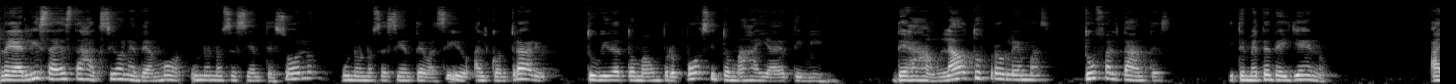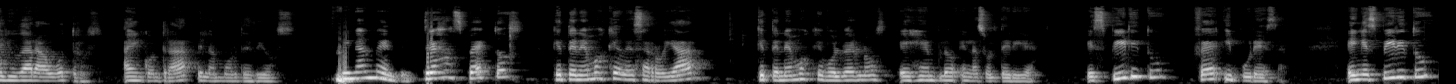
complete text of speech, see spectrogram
realiza estas acciones de amor, uno no se siente solo, uno no se siente vacío, al contrario, tu vida toma un propósito más allá de ti mismo. Dejas a un lado tus problemas, tus faltantes y te metes de lleno a ayudar a otros a encontrar el amor de Dios. Finalmente, tres aspectos que tenemos que desarrollar, que tenemos que volvernos ejemplo en la soltería. Espíritu, fe y pureza. En espíritu,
